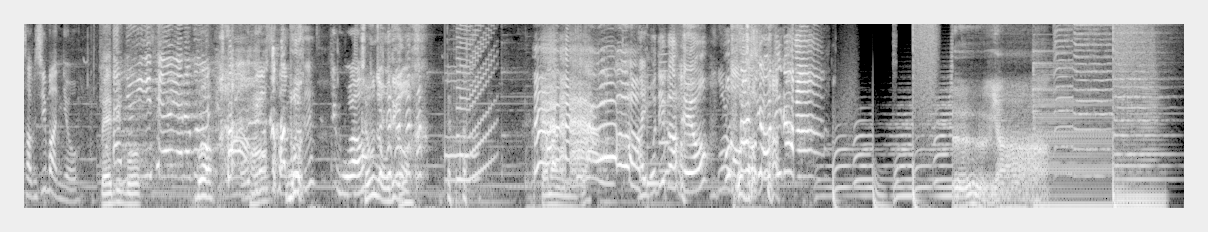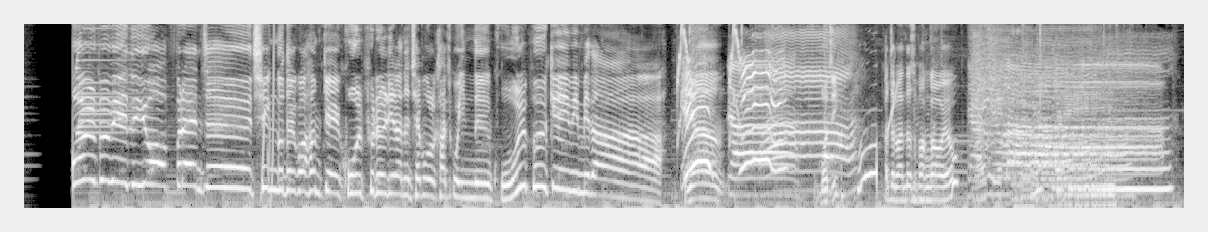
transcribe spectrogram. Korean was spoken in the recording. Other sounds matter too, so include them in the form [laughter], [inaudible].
잠시만요. map이 뭐 뭐야? 어디 갔어 방금? 이게 뭐야? 저 혼자 어디가? 아니, 어디 가세요? 이걸 다시 어디 가? Golf With Your Friends 친구들과 함께 골프를 이라는 제목을 가지고 있는 골프 게임입니다. 그냥 야. 뭐지? 다들 만나서 반가워요.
